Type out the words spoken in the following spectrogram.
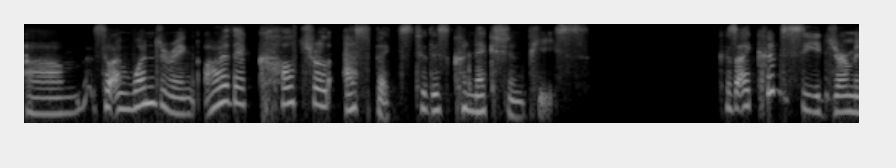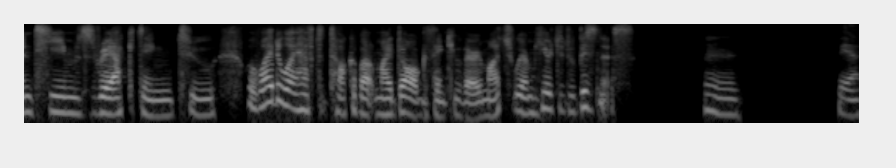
Um, so I'm wondering, are there cultural aspects to this connection piece? Because I could see German teams reacting to, well, why do I have to talk about my dog? Thank you very much. Where I'm here to do business. Mm. Yeah.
